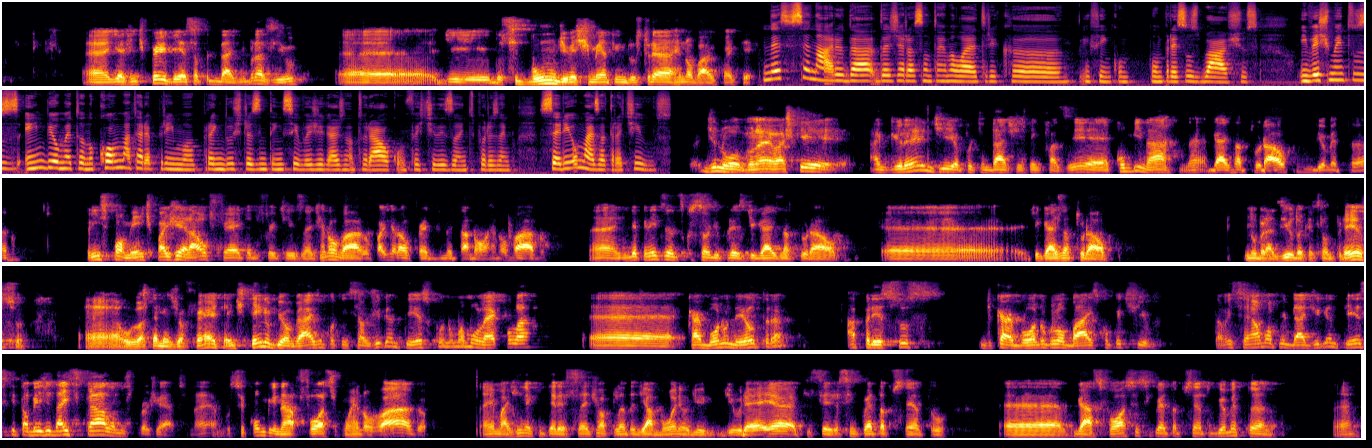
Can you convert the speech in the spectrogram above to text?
é, e a gente perder essa oportunidade no Brasil é, de, desse boom de investimento em indústria renovável que vai ter. Nesse cenário da, da geração termoelétrica, enfim, com, com preços baixos, investimentos em biometano como matéria-prima para indústrias intensivas de gás natural, como fertilizantes, por exemplo, seriam mais atrativos? De novo, né? Eu acho que a grande oportunidade que a gente tem que fazer é combinar né, gás natural com biometano, principalmente para gerar oferta de fertilizante renovável, para gerar oferta de metanol renovável. Né? Independente da discussão de preço de gás natural, é, de gás natural no Brasil, da questão preço, é, ou até mesmo de oferta, a gente tem no biogás um potencial gigantesco numa molécula é, carbono neutra a preços de carbono globais competitivos. Então, isso é uma oportunidade gigantesca e talvez de dar escala nos projetos. Né? Você combinar fóssil com renovável, né? imagina que interessante uma planta de amônia ou de, de ureia que seja 50% é, gás fóssil e 50% biometano. Né?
